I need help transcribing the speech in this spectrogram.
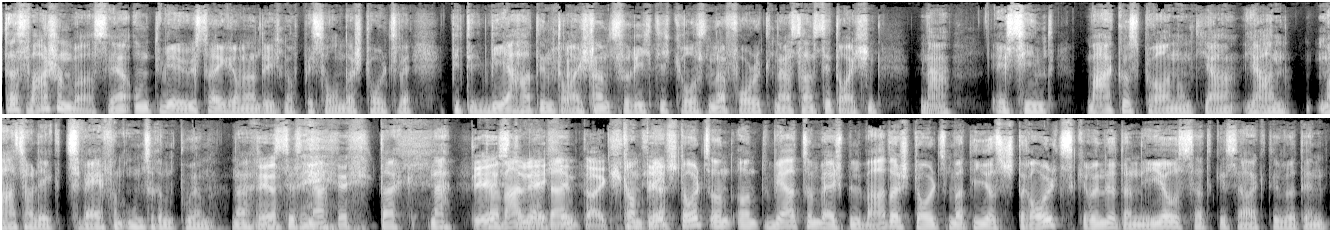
das war schon was, ja. Und wir Österreicher waren natürlich noch besonders stolz, weil bitte, wer hat in Deutschland so richtig großen Erfolg? Na, sind die Deutschen? Na, es sind Markus Braun und Jan Masalek, zwei von unseren Burm. Na, ja. ist das, na, da, na, die da waren wir dann komplett ja. stolz. Und, und wer zum Beispiel war da stolz? Matthias Strolz, Gründer der NEOS, hat gesagt über den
